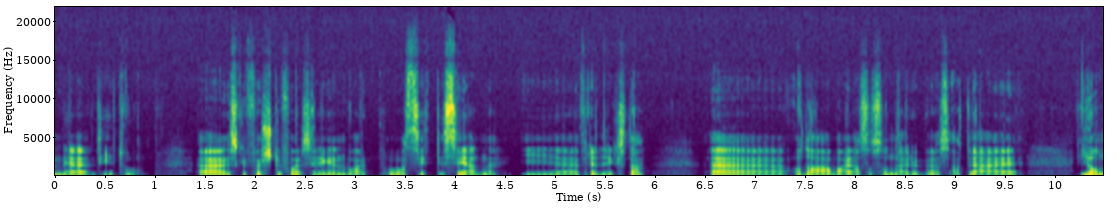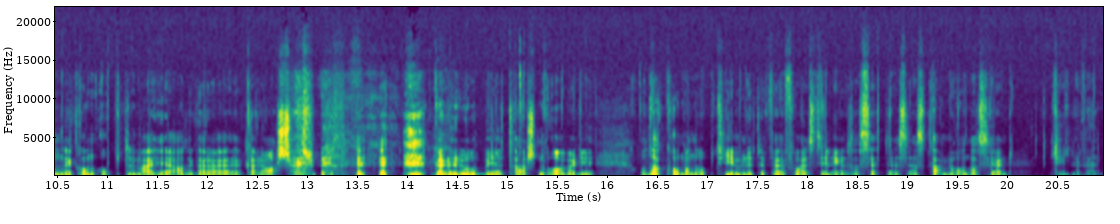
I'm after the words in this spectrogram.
med de to. Jeg husker første forestillingen var på City Scene i Fredrikstad. Uh, og da var jeg altså så nervøs at jeg Jonny kom opp til meg. Jeg hadde gar garasjer. Garderobe i etasjen over de. Og da kom han opp ti minutter før forestillingen, så setter han seg ned og tar med hånda og sier han, 'Lille venn,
